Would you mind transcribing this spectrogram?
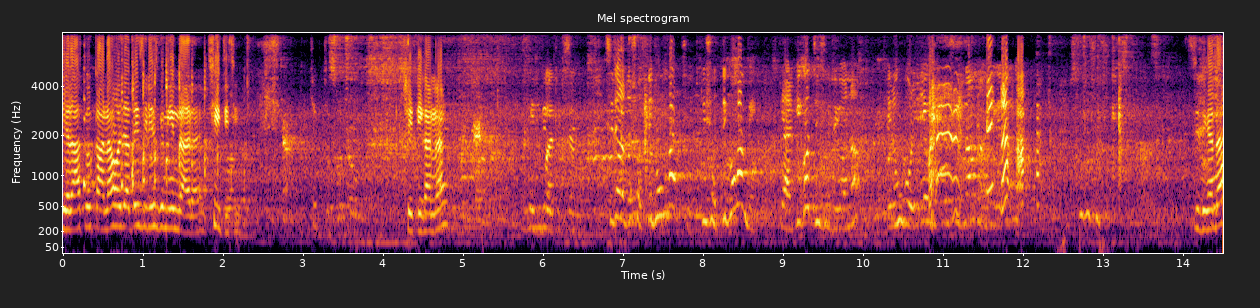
ये रात को खाना हो जाता है इसीलिए इसको नींद आ रहा है। छी छी छी। स्वीटी खाना। সিদ্ধান্ত তো সত্যি ঘুম পাচ্ছে তুই সত্যি ঘুমাবি তুই আর কি করছিস সিদ্ধান্ত এরকম বললে দাও না स्मृति खाना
